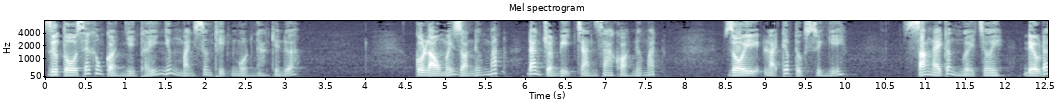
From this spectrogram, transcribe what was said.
Dư Tô sẽ không còn nhìn thấy những mảnh xương thịt ngổn ngang kia nữa. Cô lau mấy giọt nước mắt đang chuẩn bị tràn ra khỏi nước mắt. Rồi lại tiếp tục suy nghĩ. Sáng nay các người chơi đều đã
